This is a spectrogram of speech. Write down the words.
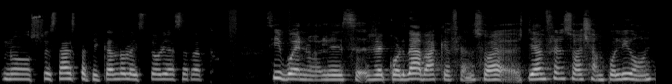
nos estabas platicando la historia hace rato. Sí, bueno, les recordaba que Jean-François Champollion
